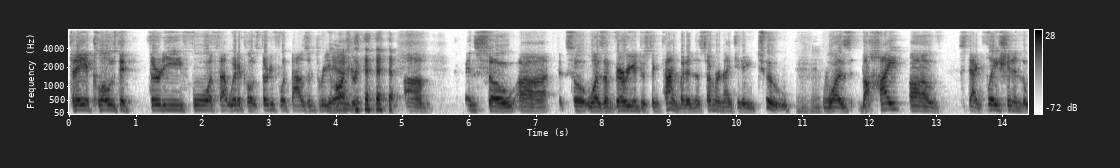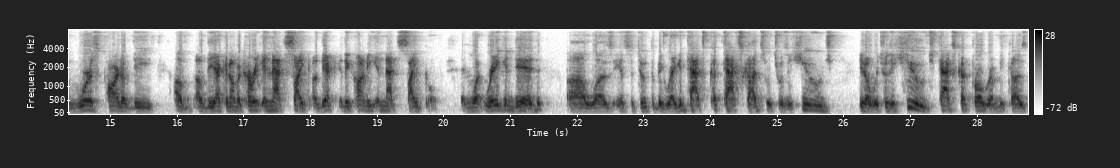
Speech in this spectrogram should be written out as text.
Today it closed at 34, where it close? 34,300. Yeah. um, and so, uh, so it was a very interesting time. But in the summer of 1982 mm-hmm. was the height of stagflation and the worst part of the of, of the economic current in that cycle, the, the economy in that cycle. And what Reagan did uh, was institute the big Reagan tax tax cuts, which was a huge, you know, which was a huge tax cut program because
